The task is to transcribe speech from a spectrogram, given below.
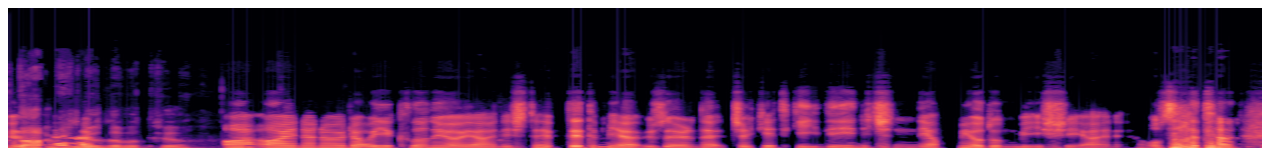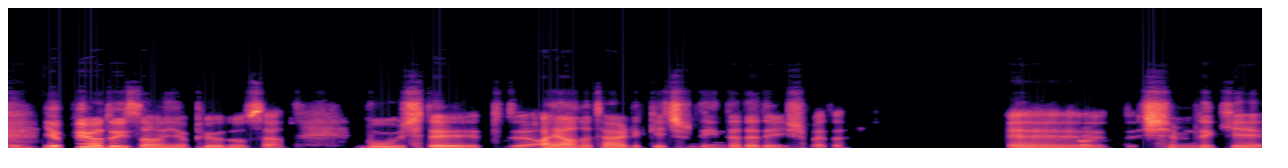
tabii, daha evet. göze batıyor. A aynen öyle, ayıklanıyor, yani. İşte, hep dedim ya, üzerine ceket giydiğin için yapmıyordun bir işi, yani. O zaten Tabii. yapıyorduysan yapıyordun sen. Bu, işte, ayağına terlik geçirdiğinde de değişmedi. Eee, şimdiki,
